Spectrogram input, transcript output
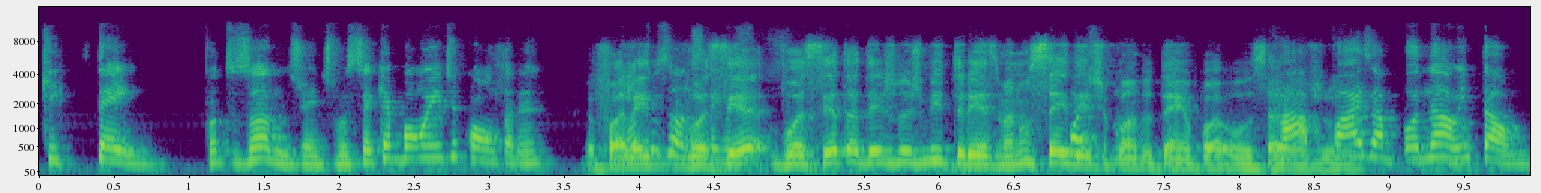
que tem. Quantos anos, gente? Você que é bom aí de conta, né? Eu falei, você você está desde 2013, mas não sei pois, desde quando tem o, o saia Rapaz, a, não, então,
